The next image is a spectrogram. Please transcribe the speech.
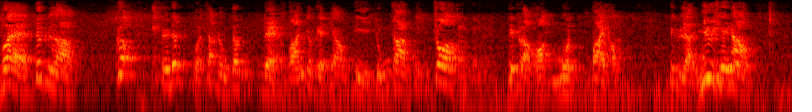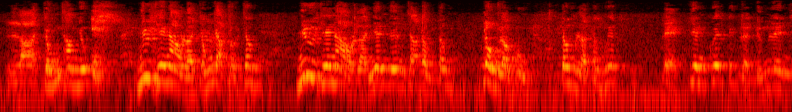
về tức là cướp cái đất của xã Đồng Tâm để bán cho Viettel thì chúng ta cũng cho tức là họ một bài học. Tức là như thế nào là chống tham nhũng như thế nào là chống giặc nội xâm như thế nào là nhân dân xã Đồng Tâm đồng là cùng tâm là tâm huyết để kiên quyết tức là đứng lên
